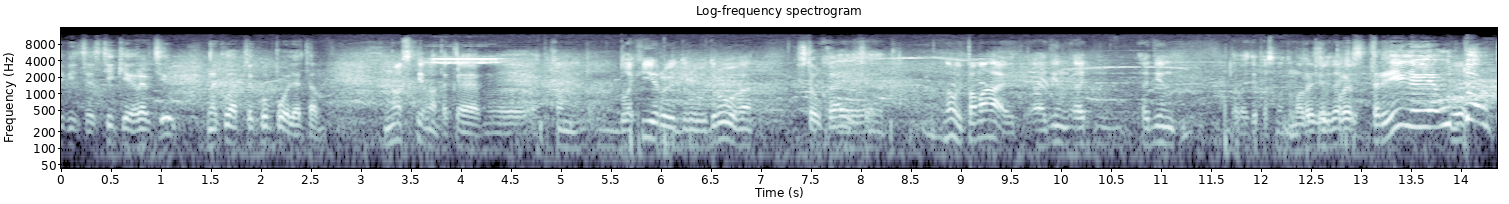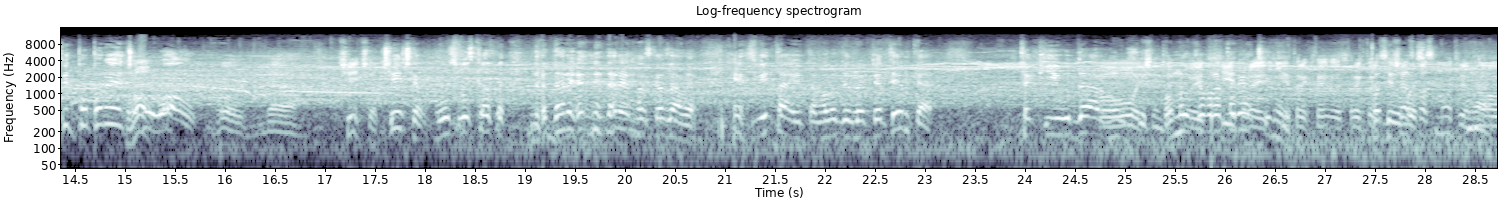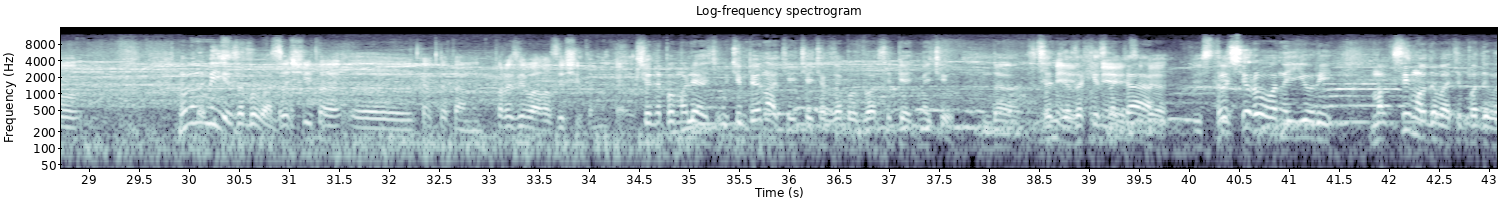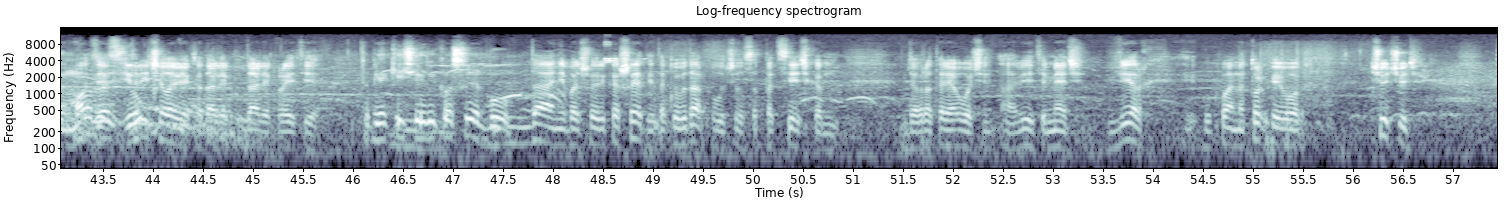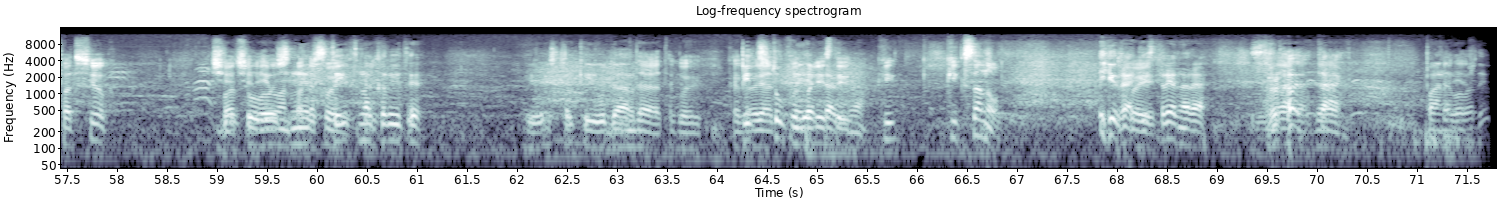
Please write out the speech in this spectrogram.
Дивіться, стільки гравців на клаптику поля там Но схема такая, э, потом блокируют друг друга. штовхаються. Э, Ну и помогают. Один, од- один, давайте посмотрим. по Морозюк передаче. прострілює удар під поперечку. Гол. Гол! Гол, да. Чечер. Чечер, ось ви сказали, даремно, не даремно сказали. Вітаю там Володимира П'ятенка. Такий удар. ну, що, Очень Помилка такой вратаря хитрый, чи ні? хитрый, хитрый, хитрый. Сейчас Подивимось. посмотрим, Да. но Ну він вміє забивати. защита э, как-то там прозевала защита, мне кажется. Якщо не помиляюсь, у чемпіонаті Чечер забив 25 м'ячів. Да. Це для Умеет- умеет захисника. себя вести. Розчарований Юрій Максимов, давайте подивимо. Вот здесь три Морозюк. человека дали, дали пройти. Там якийсь ще рикошет був. Да, небольшой рикошет и такой удар получился подсечком для вратаря очень. А видите, мяч вверх, и буквально только его чуть-чуть подсек. Чечер, и Батулович он по не такой, встиг накрити. І ось такий удар. да, такой, как говорят Підступний, як футболисты, кажуть. ки- киксанул. І радість тренера. Да, да. Так, пане Володимире.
